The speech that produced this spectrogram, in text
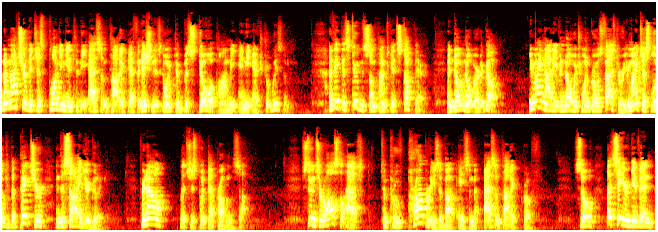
And I'm not sure that just plugging into the asymptotic definition is going to bestow upon me any extra wisdom. I think that students sometimes get stuck there and don't know where to go. You might not even know which one grows faster. You might just look at the picture and decide you're good. For now, let's just put that problem aside. Students are also asked to prove properties about asymptotic growth. So let's say you're given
